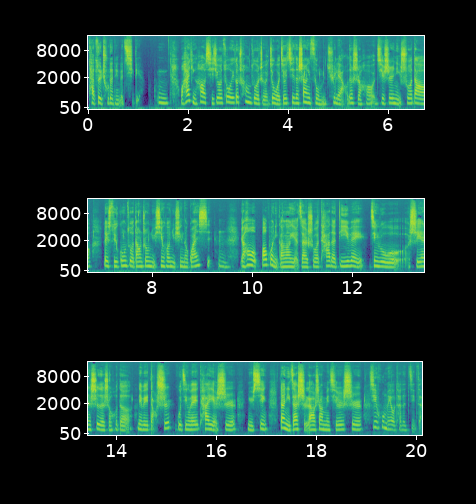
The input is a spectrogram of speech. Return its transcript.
他最初的那个起点。嗯，我还挺好奇，就是作为一个创作者，就我就记得上一次我们去聊的时候，其实你说到类似于工作当中女性和女性的关系，嗯然后包括你刚刚也在说他的第一位进入实验室的时候的那位导师顾静薇，她也是女性，但你在史料上面其实是，几乎没有她的记载，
